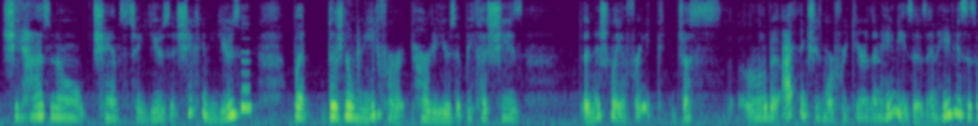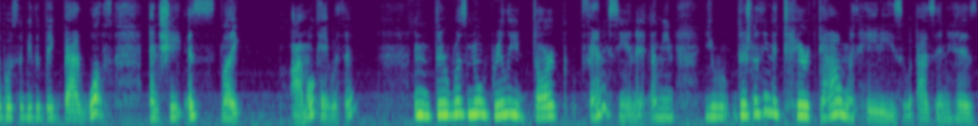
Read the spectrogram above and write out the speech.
she has no chance to use it she can use it but there's no need for her to use it because she's initially a freak just a little bit I think she's more freakier than Hades is. And Hades is supposed to be the big bad wolf. And she is like I'm okay with it. And there was no really dark fantasy in it. I mean, you there's nothing to tear down with Hades as in his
